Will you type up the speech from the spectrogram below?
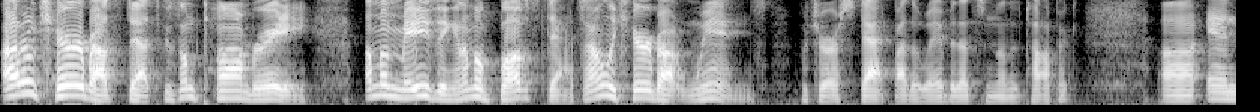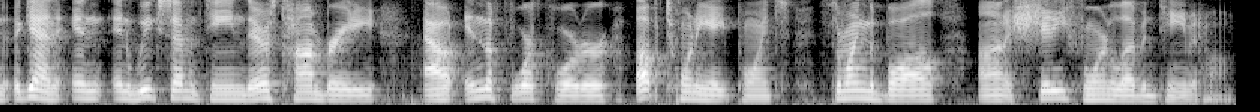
I don't care about stats because I'm Tom Brady. I'm amazing and I'm above stats. I only care about wins, which are a stat, by the way, but that's another topic. Uh, and again, in, in week 17, there's Tom Brady out in the fourth quarter, up 28 points, throwing the ball on a shitty 4 11 team at home.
